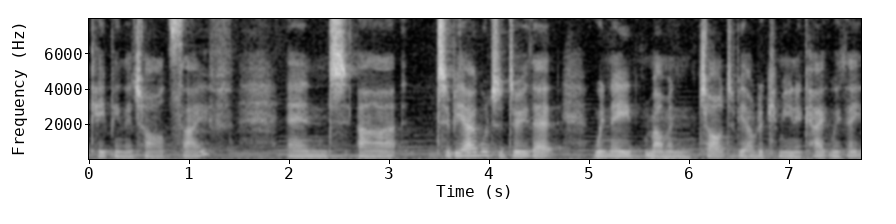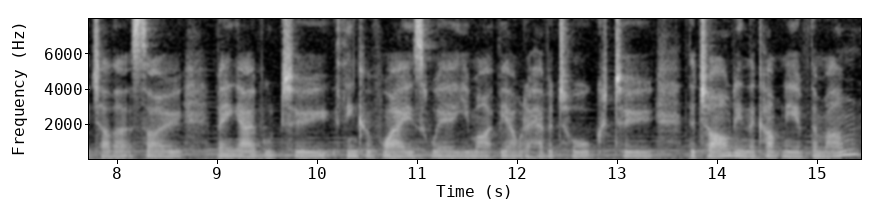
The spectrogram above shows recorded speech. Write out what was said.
keeping the child safe. And uh, to be able to do that, we need mum and child to be able to communicate with each other. So, being able to think of ways where you might be able to have a talk to the child in the company of the mum.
